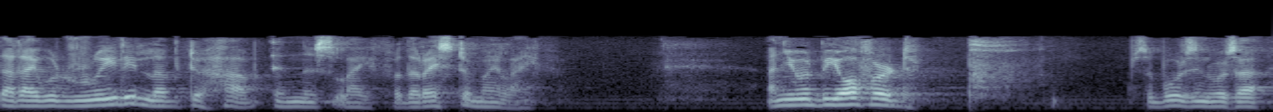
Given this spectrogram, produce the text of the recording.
that I would really love to have in this life for the rest of my life? And you would be offered, supposing there was a,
